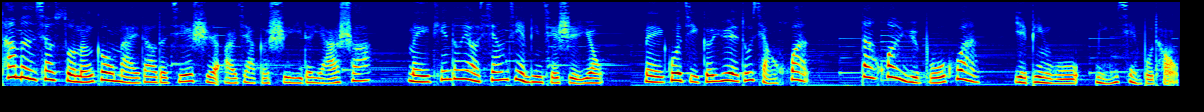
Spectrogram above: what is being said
他们像所能购买到的结实而价格适宜的牙刷，每天都要相见并且使用，每过几个月都想换，但换与不换也并无明显不同。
